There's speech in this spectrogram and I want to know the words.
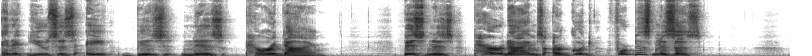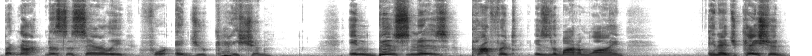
and it uses a business paradigm. Business paradigms are good for businesses but not necessarily for education. In business, profit is the bottom line. In education,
